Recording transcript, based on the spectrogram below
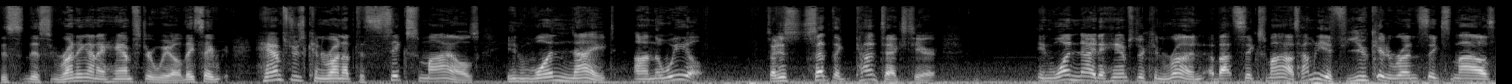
This this running on a hamster wheel. They say hamsters can run up to six miles in one night on the wheel. So I just set the context here. In one night, a hamster can run about six miles. How many of you can run six miles?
